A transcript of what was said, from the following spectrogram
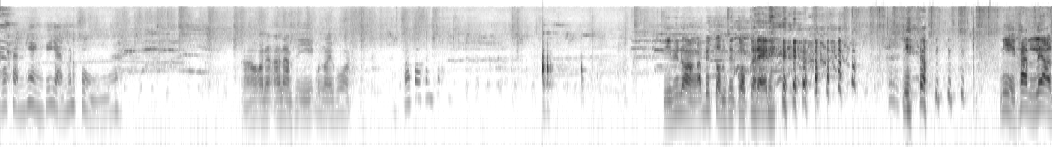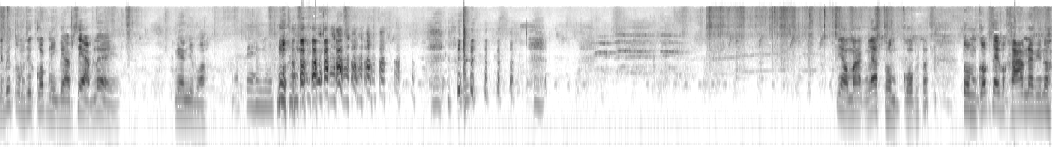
พวกขันแห้งก็หยานมันฝุ่งนะ เอาเอาน้ำเอาน้ำซีอีกมันหน่อยพวกพ่อพ่อกันพ่อนี่พี่น้องเอาไปต้มส่กบก็ได้ด้นี่ครับนี่ขั้นแล้วนี่ไปต้มส่กบนี่แบบแซ่บเลยเมียนอยู่บ่ เอาแป้งอยู่ เนี่ยเอามักแล้วต้มกบแล้วต้มกบใส่ปลาคามนะพี่น้อง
